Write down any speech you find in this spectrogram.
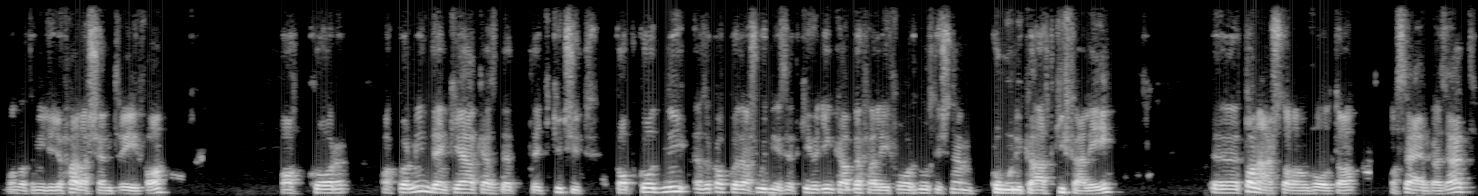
mondatom így, hogy a felesen tréfa, akkor, akkor mindenki elkezdett egy kicsit kapkodni. Ez a kapkodás úgy nézett ki, hogy inkább befelé fordult, és nem kommunikált kifelé. Tanástalan volt a, a szervezet,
